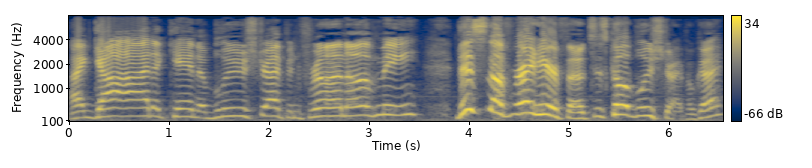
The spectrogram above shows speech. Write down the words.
I got a can of Blue Stripe in front of me. This stuff right here, folks, is called Blue Stripe. Okay.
